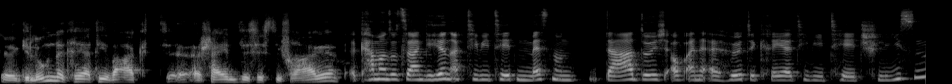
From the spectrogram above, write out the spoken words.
gelungener kreativer Akt äh, erscheint, das ist die Frage. Kann man sozusagen Gehirnaktivitäten messen und dadurch auf eine erhöhte Kreativität schließen?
